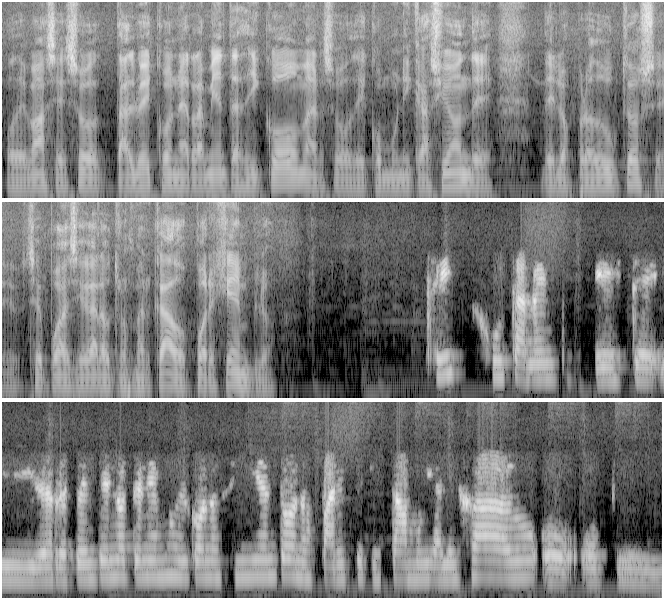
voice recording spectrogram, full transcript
o demás. Eso tal vez con herramientas de e-commerce o de comunicación de, los productos eh, se pueda llegar a otros mercados, por ejemplo. Sí, justamente. Este, y de repente no tenemos el conocimiento, nos parece que está muy alejado o, que,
